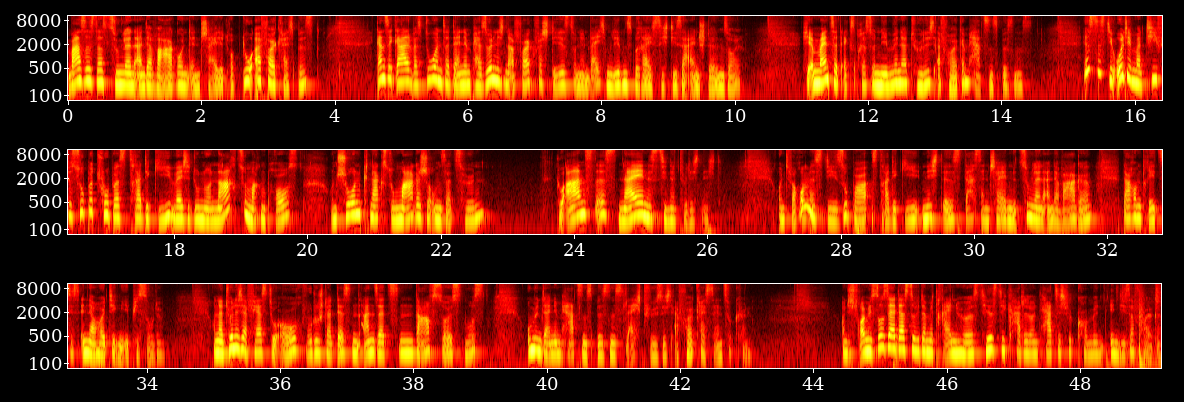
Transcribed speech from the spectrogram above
Was ist das Zünglein an der Waage und entscheidet, ob du erfolgreich bist? Ganz egal, was du unter deinem persönlichen Erfolg verstehst und in welchem Lebensbereich sich dieser einstellen soll. Hier im Mindset Expresso nehmen wir natürlich Erfolg im Herzensbusiness. Ist es die ultimative Super Trooper Strategie, welche du nur nachzumachen brauchst und schon knackst du magische Umsatzhöhen? Du ahnst es? Nein, ist sie natürlich nicht. Und warum es die Super-Strategie nicht ist, das entscheidende Zünglein an der Waage, darum dreht sich in der heutigen Episode. Und natürlich erfährst du auch, wo du stattdessen ansetzen darfst, sollst, musst, um in deinem Herzensbusiness leichtfüßig erfolgreich sein zu können. Und ich freue mich so sehr, dass du wieder mit reinhörst. Hier ist die Kattel und herzlich willkommen in dieser Folge.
